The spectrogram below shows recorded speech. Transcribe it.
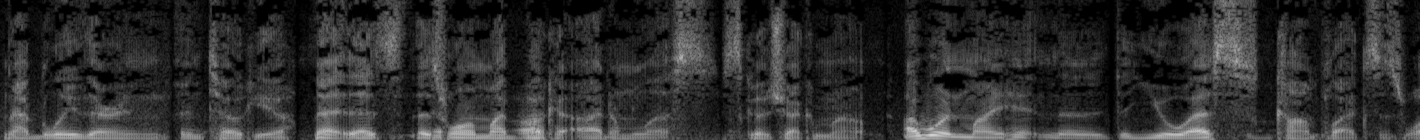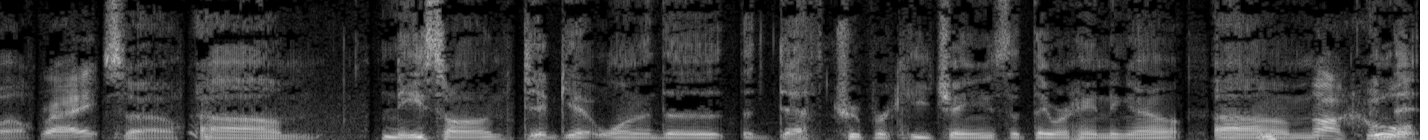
and I believe they're in, in Tokyo. That, that's that's one of my bucket item lists. Let's go check them out. I wouldn't mind hitting the the U.S. complex as well. Right. So, um, Nissan did get one of the, the Death Trooper keychains that they were handing out. Um, Oh, cool. And they,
